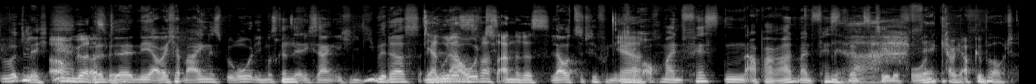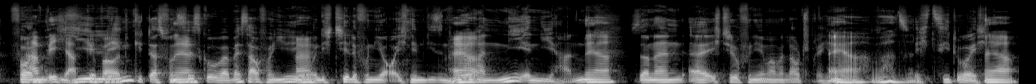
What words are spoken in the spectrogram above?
Ja, wirklich. Oh, um Gottes und, äh, nee, aber ich habe mein eigenes Büro und ich muss ganz ehrlich sagen, ich liebe das, Ja, gut, laut, das ist was anderes. laut zu telefonieren. Ja. Ich habe auch meinen festen Apparat, mein Festnetztelefon. habe ich abgebaut. von Hab ich abgebaut. Yearlink, das von Ja. Cisco war besser auch von Yearlink Ja. und ich telefoniere, oh, ich nehme diesen Ja. Hörer nie in die Hand, Ja. sondern äh, ich telefoniere immer mit Lautsprecher. Ja, Wahnsinn. Ich zieh durch. Ja.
